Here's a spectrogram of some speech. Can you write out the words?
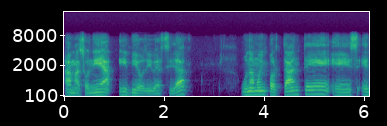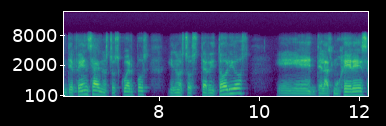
Amazonía y biodiversidad. Una muy importante es en defensa de nuestros cuerpos y nuestros territorios eh, de las mujeres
